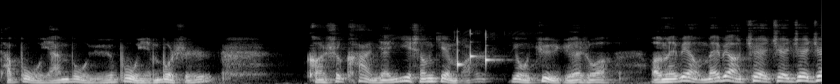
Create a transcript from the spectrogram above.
他不言不语，不饮不食。可是看见医生进门，又拒绝说：“我没病，没病，去去去去！”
